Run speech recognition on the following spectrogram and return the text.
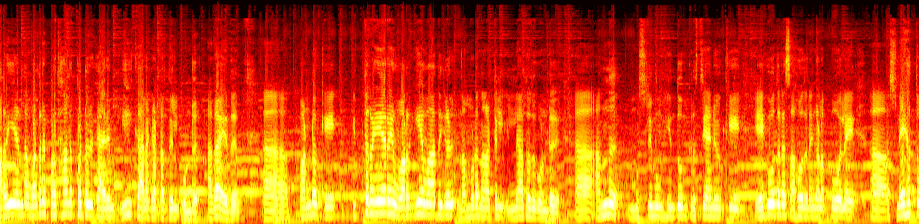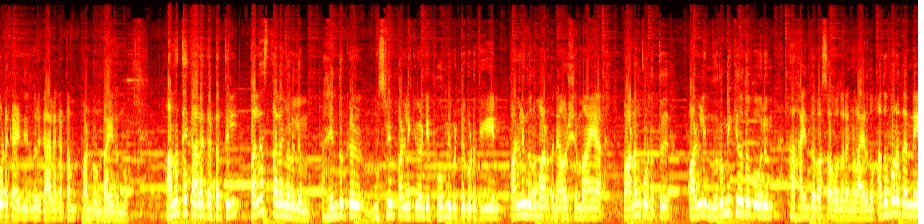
അറിയേണ്ട വളരെ പ്രധാനപ്പെട്ട ഒരു കാര്യം ഈ കാലഘട്ടത്തിൽ ഉണ്ട്. അതായത് പണ്ടൊക്കെ ഇത്രയേറെ വർഗീയവാദികൾ നമ്മുടെ നാട്ടിൽ ഇല്ലാത്തതുകൊണ്ട് അന്ന് മുസ്ലിമും ഹിന്ദുവും ക്രിസ്ത്യാനിയും ഒക്കെ ഏകോദര സഹോദരങ്ങളെപ്പോലെ സ്നേഹത്തോടെ കഴിഞ്ഞിരുന്ന ഒരു കാലഘട്ടം പണ്ടുണ്ടായിരുന്നു. അന്നത്തെ കാലഘട്ടത്തിൽ പല സ്ഥലങ്ങളിലും ഹിന്ദുക്കൾ മുസ്ലിം പള്ളിക്ക് വേണ്ടി ഭൂമി വിട്ടുകൊടുക്കുകയും പള്ളി നിർമ്മാണത്തിന് ആവശ്യമായ പണം കൊടുത്ത് പള്ളി നിർമ്മിക്കുന്നത് പോലും ഹൈന്ദവ സഹോദരങ്ങളായിരുന്നു. അതുപോലെ തന്നെ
